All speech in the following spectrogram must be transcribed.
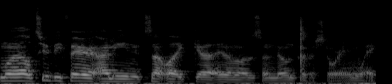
Well, to be fair, I mean, it's not like uh, MMOs are known for their story anyway.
